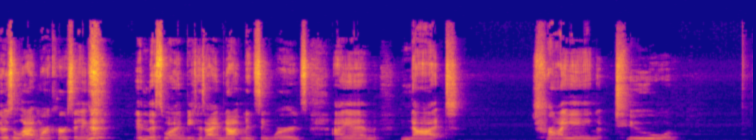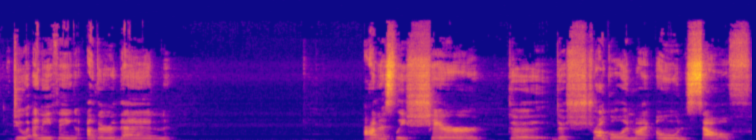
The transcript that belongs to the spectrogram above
There's a lot more cursing in this one because I am not mincing words. I am not trying to do anything other than honestly share the the struggle in my own self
